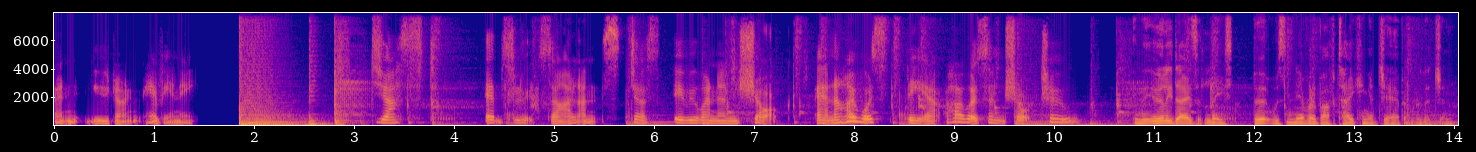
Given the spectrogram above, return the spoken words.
and you don't have any just absolute silence, just everyone in shock. And I was there, I was in shock too. In the early days at least, Bert was never above taking a jab at religion,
